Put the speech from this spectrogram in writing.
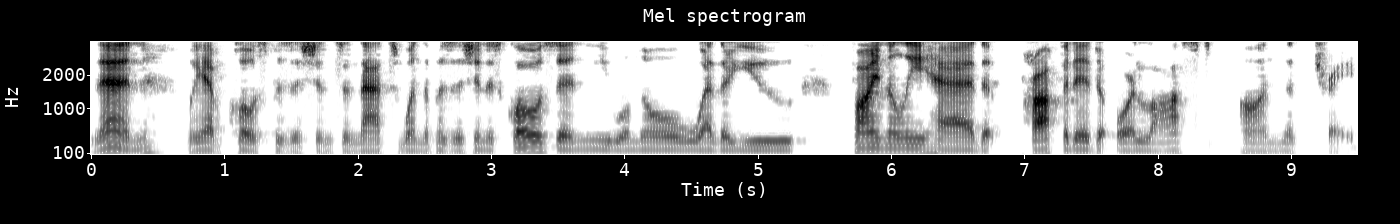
Then we have closed positions, and that's when the position is closed, and you will know whether you finally had profited or lost on the trade.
